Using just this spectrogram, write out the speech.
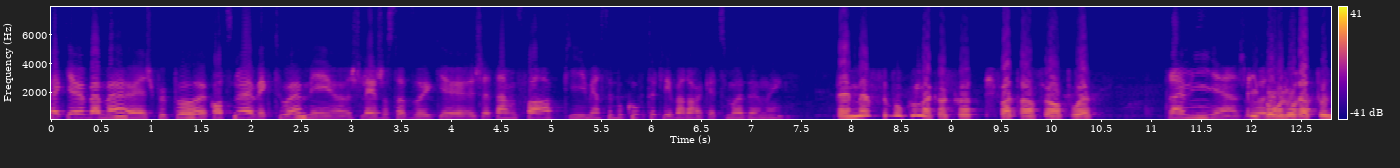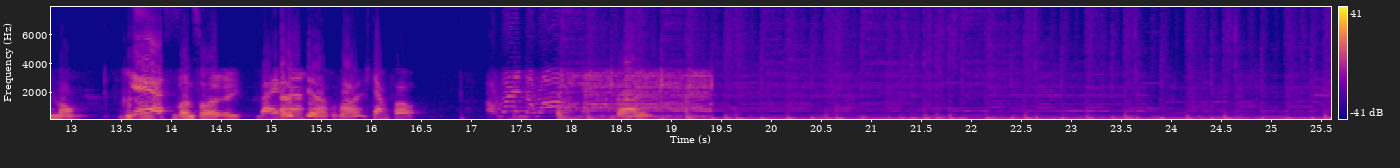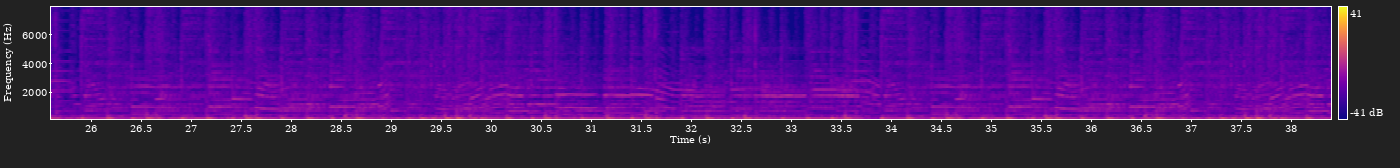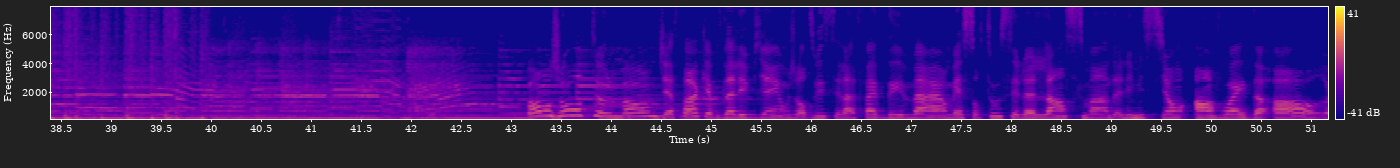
Fait que, maman, euh, je peux pas euh, continuer avec toi, mais euh, je voulais juste te dire que je t'aime fort, puis merci beaucoup pour toutes les valeurs que tu m'as données. Ben, merci beaucoup, ma cocotte. Puis fais attention à toi. Promis, euh, je Puis bonjour à tout le monde. Yes! Bonne soirée. Bye, maman. OK, au revoir. Je t'aime fort. Bye. Bonjour tout le monde, j'espère que vous allez bien. Aujourd'hui, c'est la fête des mères, mais surtout, c'est le lancement de l'émission Envoie dehors.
